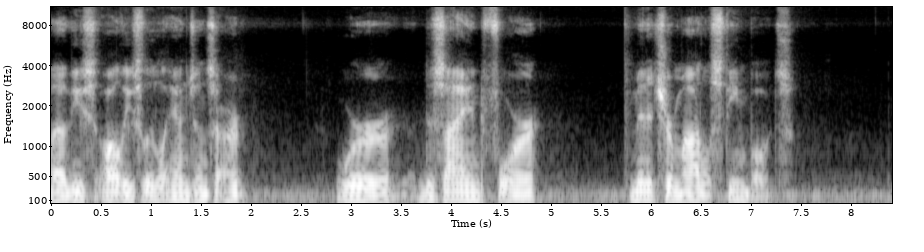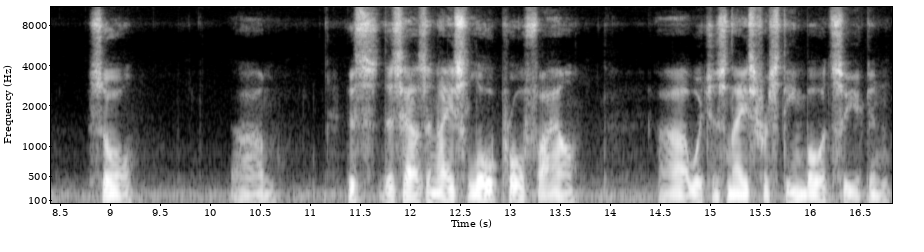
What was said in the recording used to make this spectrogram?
uh, these all these little engines are were designed for miniature model steamboats so um, this this has a nice low profile uh, which is nice for steamboats so you can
